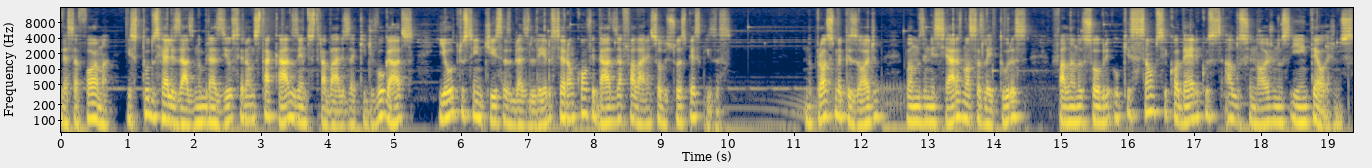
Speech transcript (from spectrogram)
Dessa forma, Estudos realizados no Brasil serão destacados entre os trabalhos aqui divulgados e outros cientistas brasileiros serão convidados a falarem sobre suas pesquisas. No próximo episódio, vamos iniciar as nossas leituras falando sobre o que são psicodélicos, alucinógenos e enteógenos.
